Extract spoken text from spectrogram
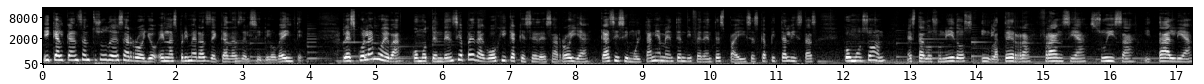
y que alcanzan su desarrollo en las primeras décadas del siglo XX. La escuela nueva, como tendencia pedagógica que se desarrolla casi simultáneamente en diferentes países capitalistas, como son Estados Unidos, Inglaterra, Francia, Suiza, Italia,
